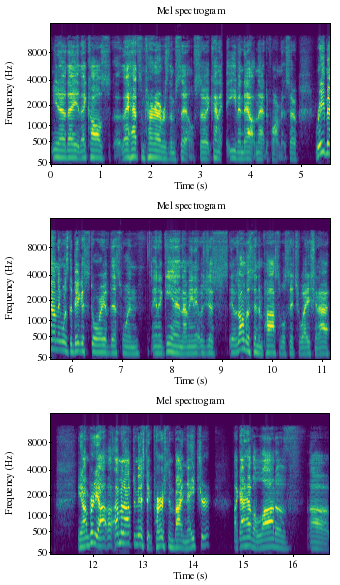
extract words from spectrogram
you know they they caused they had some turnovers themselves, so it kind of evened out in that department. So rebounding was the biggest story of this one. And again, I mean, it was just it was almost an impossible situation. I, you know, I'm pretty I'm an optimistic person by nature. Like I have a lot of. Uh,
